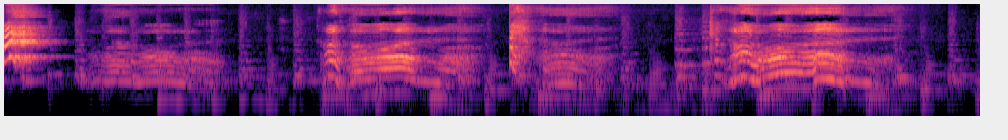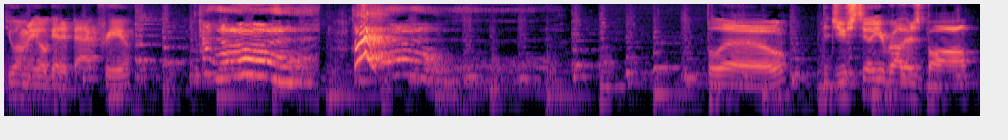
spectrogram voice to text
Do you want me to go get it back for you? Blue, did you steal your brother's ball?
